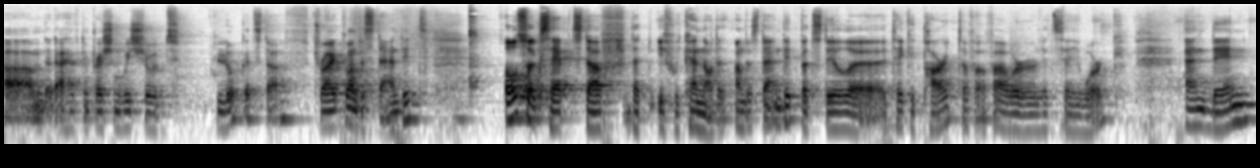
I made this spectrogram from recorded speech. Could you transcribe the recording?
um, that I have the impression we should look at stuff, try to understand it, also accept stuff that if we cannot understand it, but still uh, take it part of, of our, let's say, work, and then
